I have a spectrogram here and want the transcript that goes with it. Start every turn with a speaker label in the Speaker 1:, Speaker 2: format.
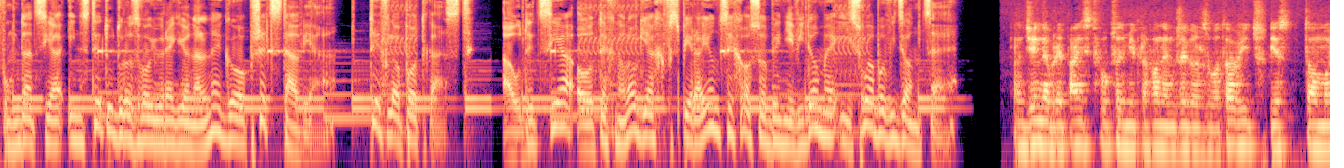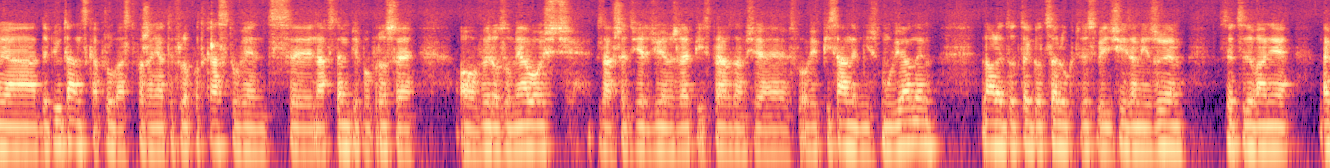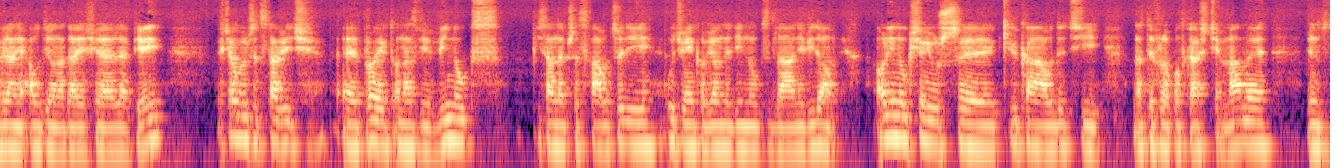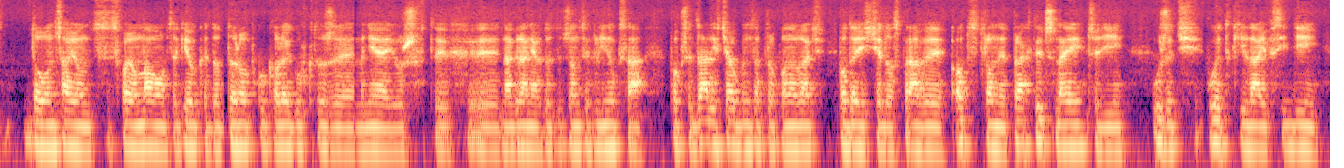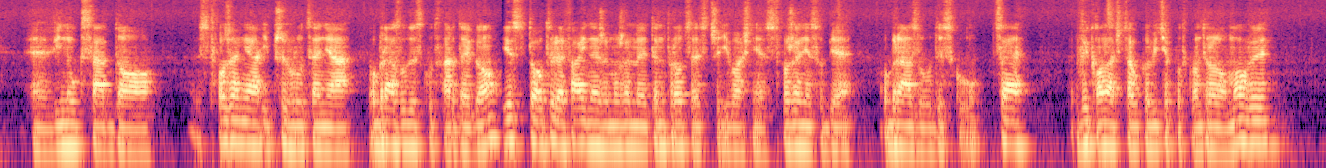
Speaker 1: Fundacja Instytut Rozwoju Regionalnego przedstawia Tyflo Podcast. Audycja o technologiach wspierających osoby niewidome i słabowidzące.
Speaker 2: Dzień dobry Państwu, przed mikrofonem Grzegorz Złotowicz. Jest to moja debiutancka próba stworzenia Tyflo Podcastu, więc y, na wstępie poproszę o wyrozumiałość. Zawsze twierdziłem, że lepiej sprawdzam się w słowie pisanym niż mówionym, no ale do tego celu, który sobie dzisiaj zamierzyłem, zdecydowanie nagranie audio nadaje się lepiej. Chciałbym przedstawić e, projekt o nazwie Linux, pisane przez V, czyli udźwiękowiony Linux dla niewidomych. O Linuxie już e, kilka audycji na Tyflo Podcaście mamy, więc dołączając swoją małą cegiełkę do dorobku kolegów, którzy mnie już w tych e, nagraniach dotyczących Linuxa poprzedzali, chciałbym zaproponować podejście do sprawy od strony praktycznej, czyli użyć płytki Live CD Linuxa do stworzenia i przywrócenia obrazu dysku twardego. Jest to o tyle fajne, że możemy ten proces, czyli właśnie stworzenie sobie obrazu dysku C, wykonać całkowicie pod kontrolą mowy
